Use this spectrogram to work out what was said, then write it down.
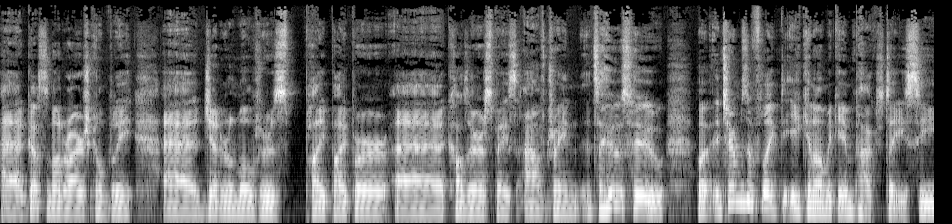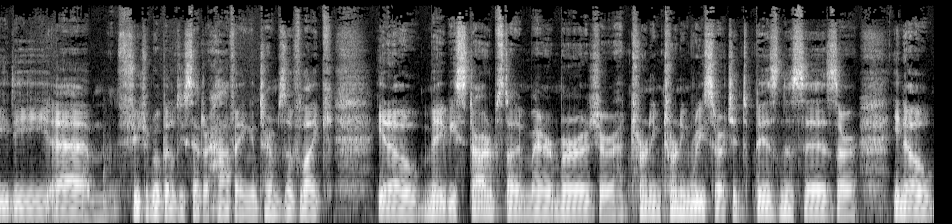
uh, got another irish company uh, general motors pied piper uh, Collins aerospace avtrain. It's a who's who. But in terms of like the economic impact that you see the um, future mobility center having in terms of like you know maybe startups that merge or turning turning research into businesses or you know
